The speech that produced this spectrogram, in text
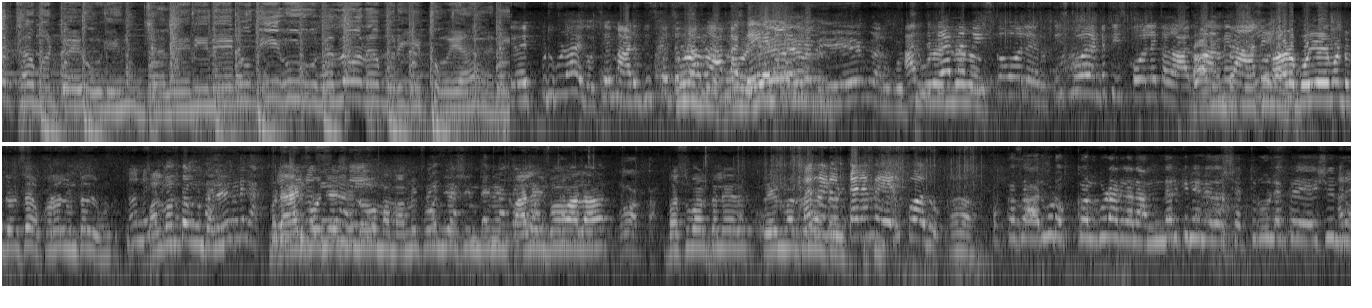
అర్థమంటే ఊహించలేని నేను నీ ఊహలోన మురిగిపోయాని ఎప్పుడు కూడా సేమ్ ఆడికి. తీసుకోలేరు. తీసుకోవాలంటే కాదు ఆడ పోయి ఏమంటావు తెలుసా? ఒక రోజు ఉంటది బలవంతంగా ఉంటది. మా డాడీ ఫోన్ చేసిండు మా మమ్మీ ఫోన్ చేసింది నేను కాలేజ్ పోవాలా? బస్సు పడతలేదు ట్రైన్ పడతలేదు ఒక్కసారి కూడా ఒక్కరు కూడా అడగాలి. అందరికి నేను ఏదో శత్రువు లెక్క చేసిండ్రు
